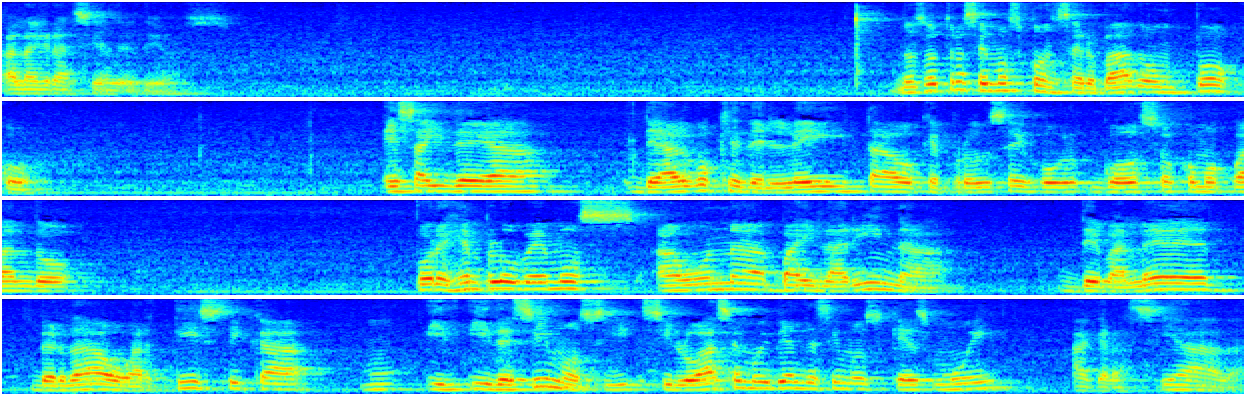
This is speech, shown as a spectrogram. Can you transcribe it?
a la gracia de Dios. Nosotros hemos conservado un poco esa idea de algo que deleita o que produce gozo, como cuando, por ejemplo, vemos a una bailarina de ballet, ¿verdad? O artística, y, decimos, si, si lo hace muy bien, decimos que es muy agraciada,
